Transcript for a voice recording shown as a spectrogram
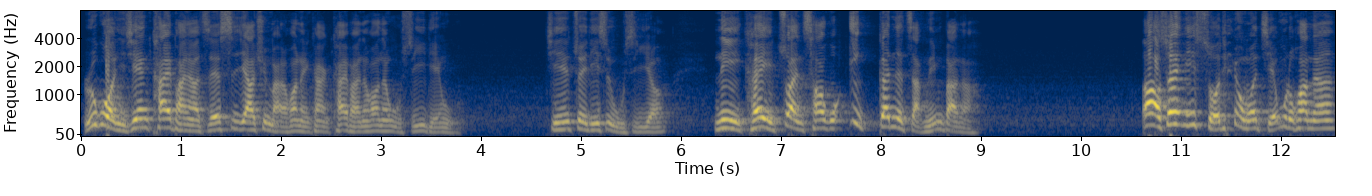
如果你今天开盘啊，直接试价去买的话呢，你看开盘的话呢，五十一点五，今天最低是五十一哦，你可以赚超过一根的涨停板啊！啊，所以你锁定我们节目的话呢？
